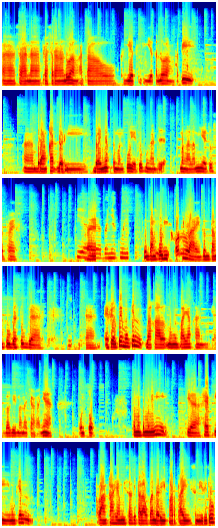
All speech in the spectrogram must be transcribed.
uh, sarana prasarana doang atau kegiatan-kegiatan doang, tapi uh, berangkat dari banyak temanku yaitu mengalami yaitu stres Iya, yeah, yeah, banyak tentang yeah. kuliah online, tentang tugas-tugas. Hmm. Dan FLP mungkin bakal mengupayakan ya bagaimana caranya untuk teman-teman ini ya happy. Mungkin langkah yang bisa kita lakukan dari partai sendiri tuh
